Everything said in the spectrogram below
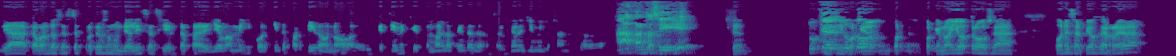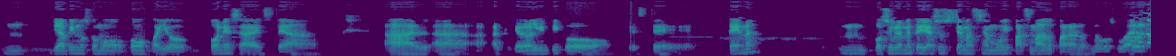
ya acabándose este proceso mundialista, si el Tata lleva a México al quinto partido no, el que tiene que tomar las riendas de la selección es Jimmy Lozano, la verdad. Ah, tanto así. Sí. Tú que, Sí, sí, tú porque, co- porque, porque no hay otro, o sea, pones al Piojo Herrera, mm, ya vimos cómo, cómo falló, pones a este, a, al, a- al que quedó olímpico, este, Tena, mm, posiblemente ya su sistema sea muy pasmado para los nuevos Bueno, jugadores. no,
